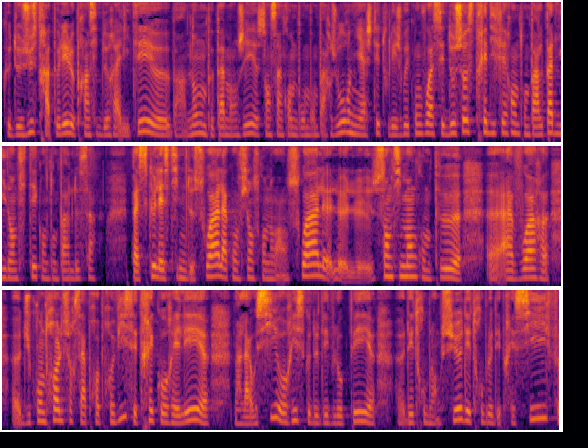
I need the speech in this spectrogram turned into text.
que de juste rappeler le principe de réalité. Euh, ben non, on peut pas manger 150 bonbons par jour ni acheter tous les jouets qu'on voit. C'est deux choses très différentes. On parle pas de l'identité quand on parle de ça, parce que l'estime de soi, la confiance qu'on a en soi, le, le, le sentiment qu'on peut euh, avoir euh, du contrôle sur sa propre vie, c'est très corrélé, euh, ben là aussi, au risque de développer des troubles anxieux, des troubles dépressifs,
